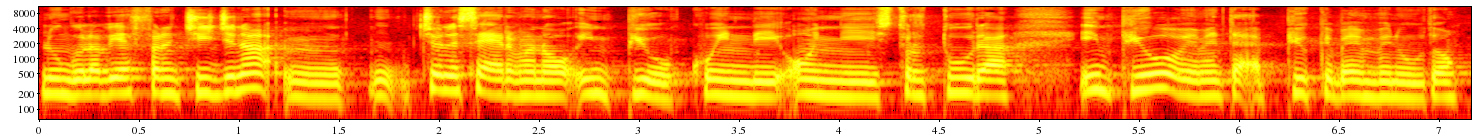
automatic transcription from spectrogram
lungo la via Francigena mm, ce ne servono in più, quindi ogni struttura in più ovviamente è più che benvenuto.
